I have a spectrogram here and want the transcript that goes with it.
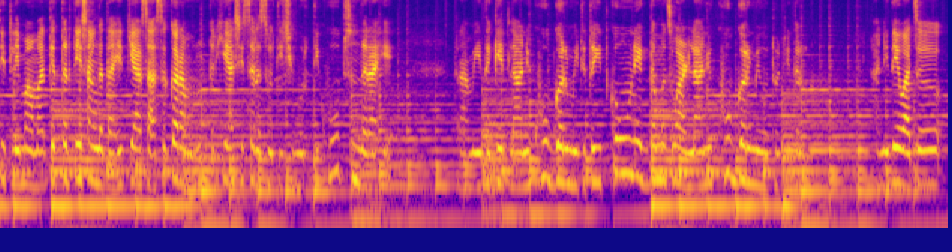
तिथले मामा ते तर ते सांगत आहेत की असं असं करा म्हणून. तर ही अशी सरस्वतीची मूर्ती खूप सुंदर आहे. तर आम्ही इथं घेतला आणि खूप गरमी तिथं इतकं ऊन एकदमच वाढलं आणि खूप गरमी होत होती तर. आणि देवाचं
